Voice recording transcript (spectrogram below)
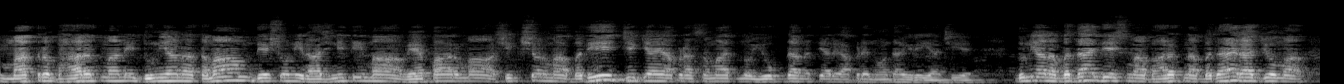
માત્ર ભારતમાં નહીં, દુનિયાના તમામ દેશોની રાજનીતિમાં, વેપારમાં, શિક્ષણમાં બધી જ જગ્યાએ આપણા સમાજનું યોગદાન અત્યારે આપણે નોંધાવી રહ્યા છીએ. દુનિયાના બધા દેશમાં, ભારતના બધા રાજ્યોમાં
